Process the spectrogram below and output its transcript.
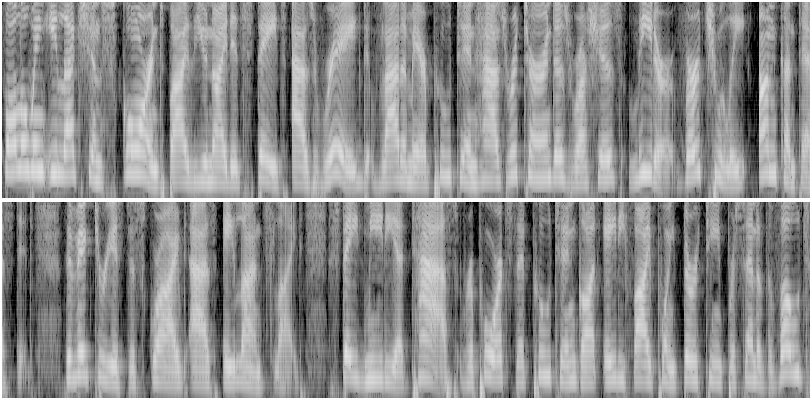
Following elections scorned by the United States as rigged, Vladimir Putin has returned as Russia's leader, virtually uncontested. The victory is described as a landslide. State media TASS reports that Putin got 85.13% of the votes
